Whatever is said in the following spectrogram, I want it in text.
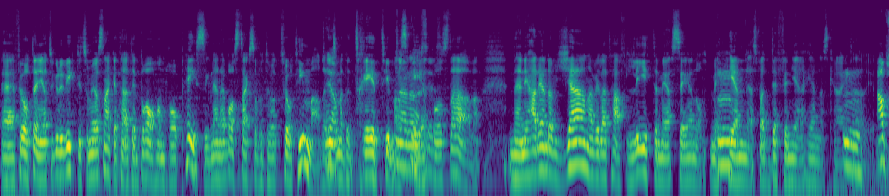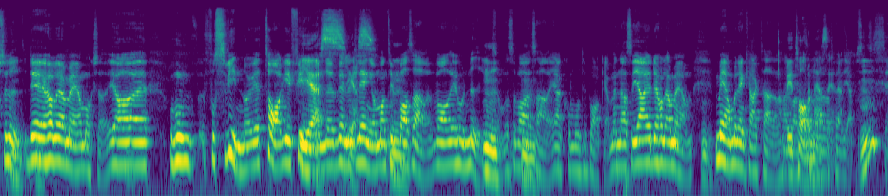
Eh, för återigen, jag tycker det är viktigt som vi har snackat här att det är bra att ha en bra pacing. Den är bara strax över två, två timmar. Det är Ja. liksom inte en tre timmars epos det här va. Men jag hade ändå gärna velat haft lite mer scener med hennes för att definiera hennes karaktär. Mm, absolut, det håller jag med om också. Jag, hon försvinner ju ett tag i filmen Yes, väldigt yes. länge och man typ Mm. bara så här, var är hon nu liksom? Och så bara så här, ja kommer hon tillbaka? Men alltså, ja det håller jag med om. Mer med den karaktären. Vi tar det mer hade varit sen. trevligt, Ja.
